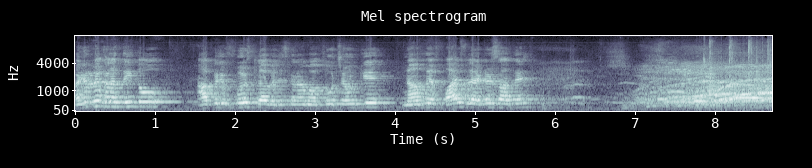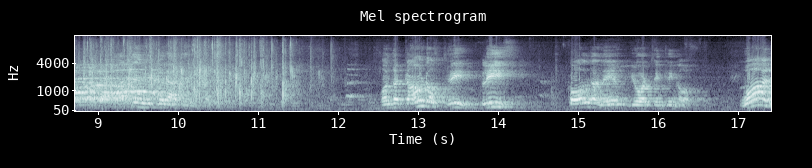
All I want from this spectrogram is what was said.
अगर मैं गलत नहीं तो आपका जो फ़र्स्ट लव है जिसका नाम आप सोच रहे हैं उनके नाम में फाइव लेटर्स आते हैं। आते हैं आते हैं। On the count of three, please call the name you are thinking of. One,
